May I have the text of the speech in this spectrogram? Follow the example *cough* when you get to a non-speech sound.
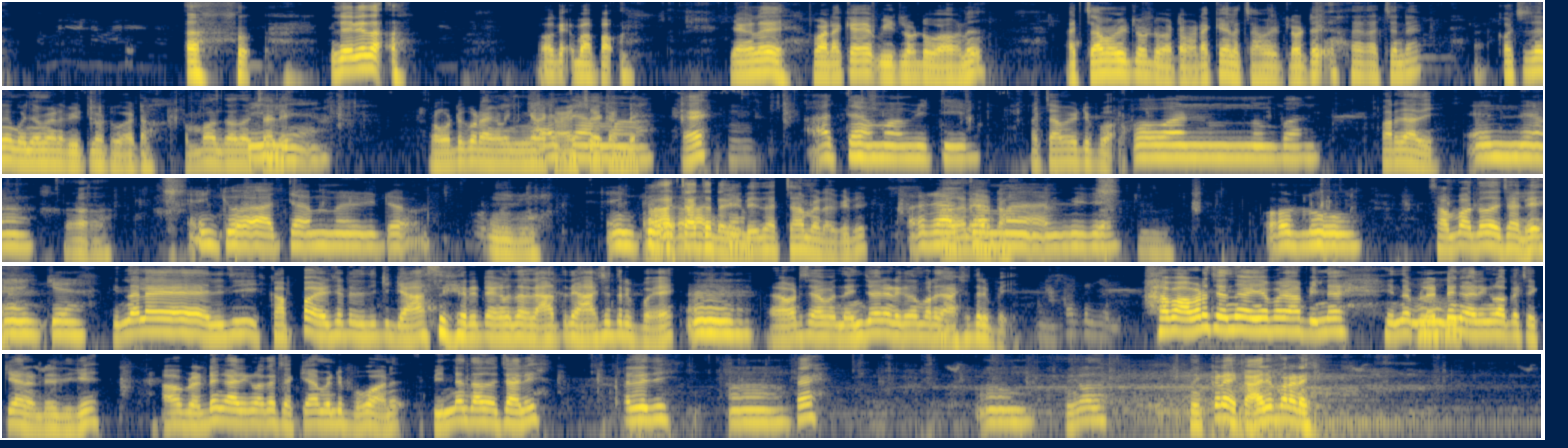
ആ ശരിയതാ ഓക്കെ പാപ്പം ഞങ്ങൾ വടക്കേ വീട്ടിലോട്ട് പോവാണ്. അച്ചാമ്മ വീട്ടിലോട്ട് പോകട്ടോ വടക്കേ അച്ചാമ്മ വീട്ടിലോട്ട്. അതായത് അച്ഛന്റെ കൊച്ചനും കുഞ്ഞമ്മയുടെ വീട്ടിലോട്ട് പോകട്ടോ സംഭവം എന്താണെന്ന് വെച്ചാൽ റോഡിൽ കൂടെ ഞങ്ങൾ ഇങ്ങനെ കാഴ്ചയൊക്കെ ഉണ്ട് ഏ? അച്ഛമ്മ വീട്ടിൽ. അച്ചാമ്മ വീട്ടിൽ പോവാം? പോവാനൊന്നും പറഞ്ഞു മതി. എന്നാ. എനിക്ക് അച്ഛമ്മ വീട്. എനിക്ക് വീട്. ഇത് അച്ചാമ്മയുടെ വീട്. ഒരച്ഛമ്മ വീട് ഉള്ളൂ. സംഭവം എന്താന്ന് വെച്ചാൽ ഇന്നലെ രുചി കപ്പ കഴിച്ചിട്ട് രുചിക്ക് ഗ്യാസ് കയറിയിട്ട് ഞങ്ങൾ ഇന്നലെ രാത്രി ആശുപത്രി പോയേ. അവിടെ നെഞ്ചോന എടുക്കുന്ന പറഞ്ഞ് ആശുപത്രി പോയി. അപ്പോൾ അവിടെ ചെന്ന് കഴിഞ്ഞപ്പോൾ ആ പിന്നെ ഇന്ന് ബ്ലഡും കാര്യങ്ങളൊക്കെ ചെക്ക് ചെയ്യാനുണ്ട് ചേച്ചിക്ക് അപ്പോൾ ബ്ലഡും കാര്യങ്ങളൊക്കെ ചെക്ക് ചെയ്യാൻ വേണ്ടി പോവാണ്. പിന്നെ എന്താന്ന് വെച്ചാൽ അല്ലേ ചേച്ചി ഏ? നിങ്ങളത് നിക്കടേ നിൽക്കടേ കാര്യം പറയടേ.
